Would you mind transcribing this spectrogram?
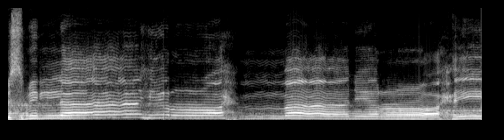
بسم الله الرحمن الرحيم.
